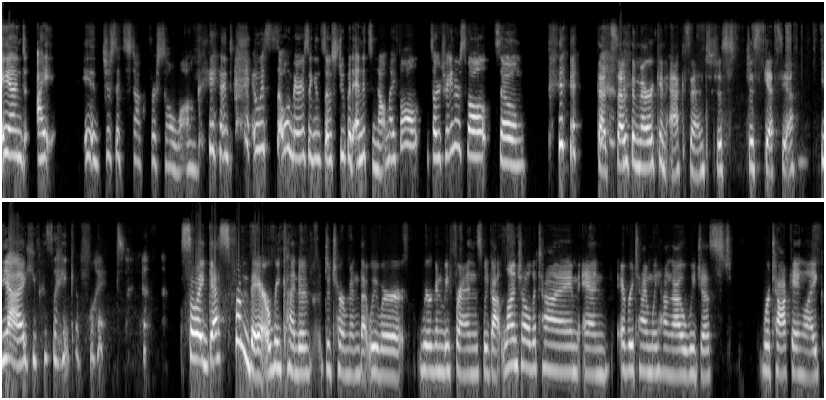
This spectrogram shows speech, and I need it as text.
And I, it just it stuck for so long and it was so embarrassing and so stupid and it's not my fault it's our trainer's fault so that south american accent just just gets you yeah, he was like, what? so I guess from there we kind of determined that we were we were going to be friends. We got lunch all the time and every time we hung out we just were talking like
